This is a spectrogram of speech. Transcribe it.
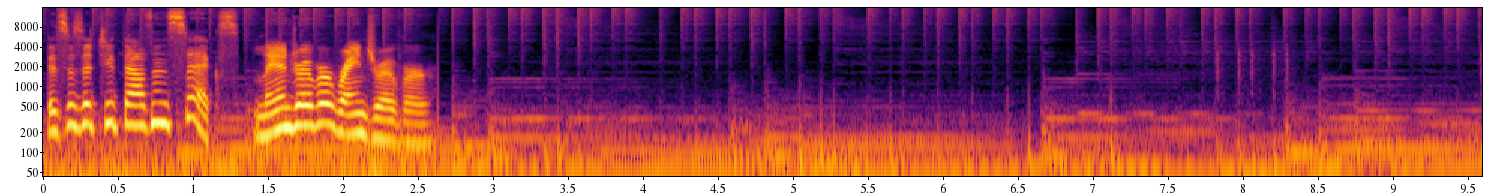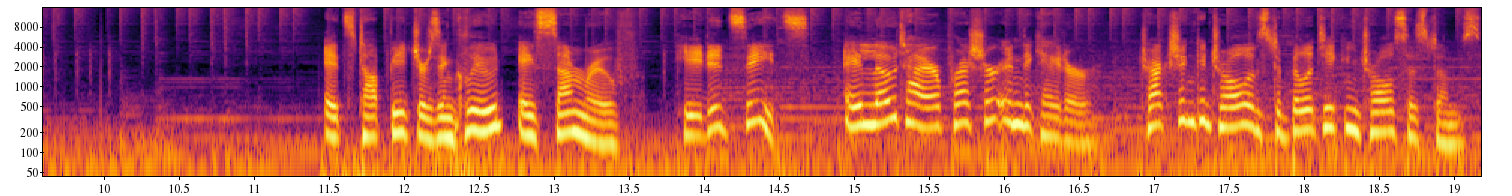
This is a 2006 Land Rover Range Rover. Its top features include a sunroof, heated seats, a low tire pressure indicator, traction control and stability control systems,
